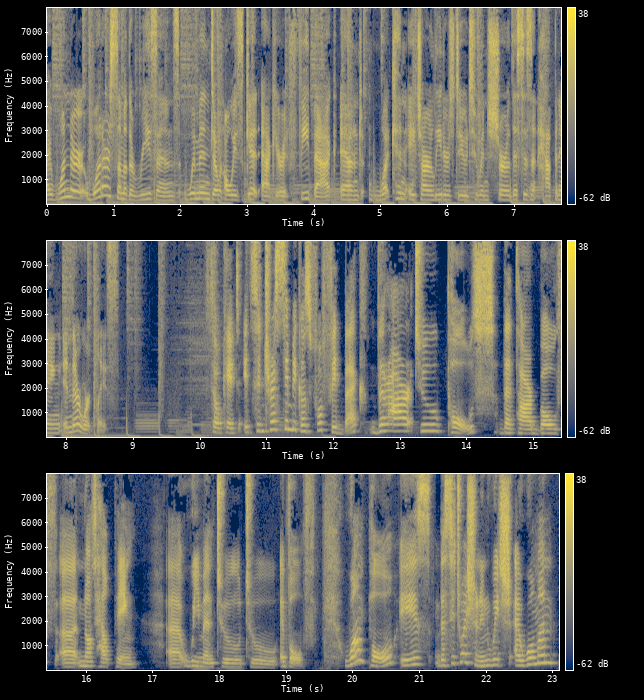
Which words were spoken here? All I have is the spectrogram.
I wonder what are some of the reasons women don't always get accurate feedback, and what can HR leaders do to ensure this isn't happening in their workplace? So, Kate, it's interesting because for feedback, there are two poles that are both uh, not helping uh, women to, to evolve. One pole is the situation in which a woman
